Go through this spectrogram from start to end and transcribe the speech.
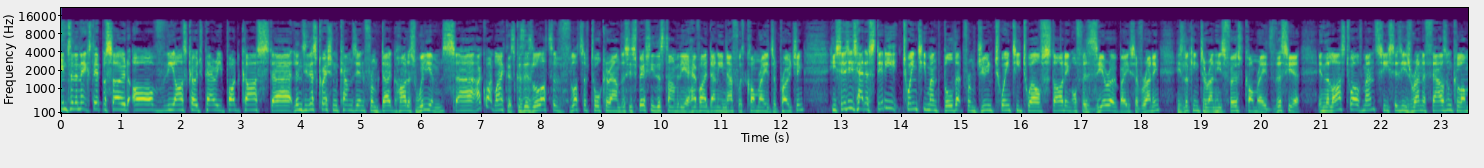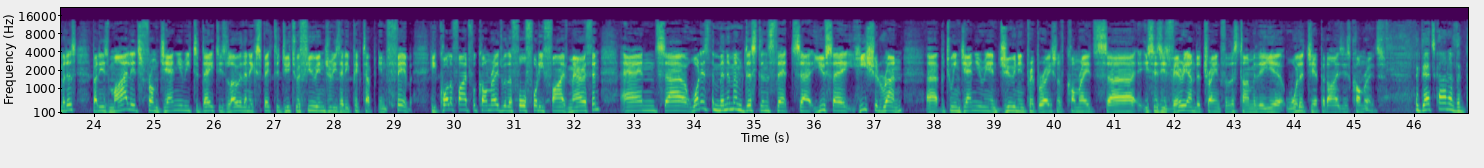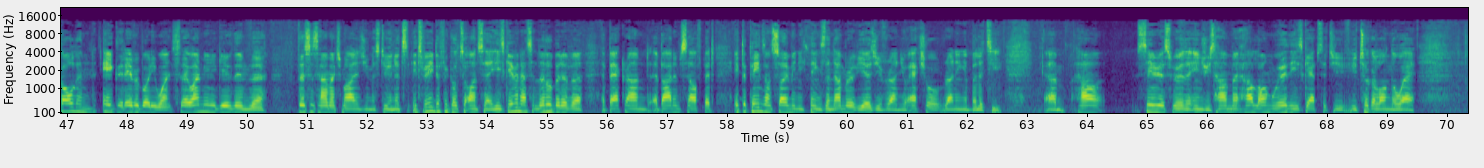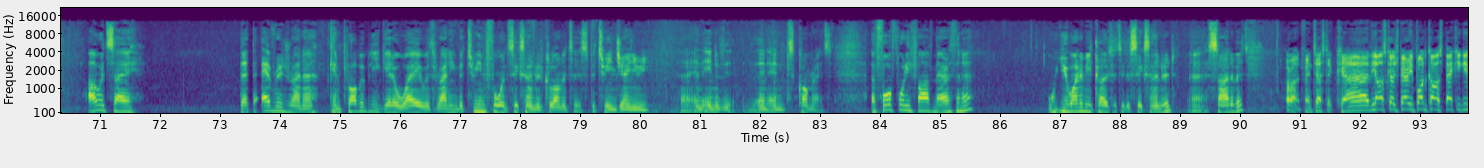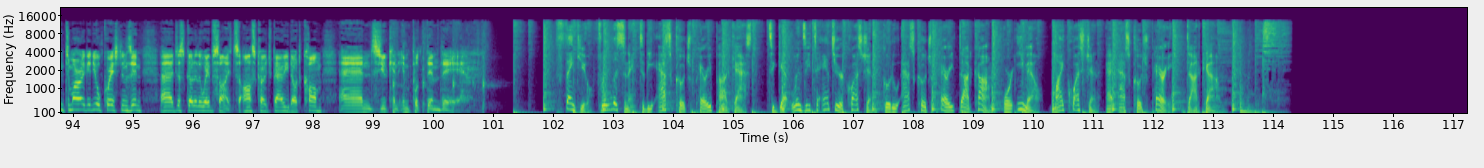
Into the next episode of the Ask Coach Parry podcast. Uh, Lindsay, this question comes in from Doug Hardres-Williams. Uh, I quite like this because there's lots of lots of talk around this, especially this time of the year. Have I done enough with comrades approaching? He says he's had a steady 20 month build up from June 2012, starting off a zero base of running. He's looking to run his first comrades this year. In the last 12 months, he says he's run a thousand kilometers, but his mileage from January to date is lower than expected due to a few injuries that he picked up in Feb. He qualified for comrades with a 445 marathon. And uh, what is the minimum distance that uh, you say he should run uh, between January and June in preparation of comrades? Uh, he says he's very undertrained for this time of the year. Will it jeopardize his comrades? Look, that's kind of the golden egg that everybody wants. They want me to give them the this is how much mileage you must do. And it's it's very difficult to answer. He's given us a little bit of a, a background about himself but it depends on so many things the number of years you've run your actual running ability. Um, how serious were the injuries? How how long were these gaps that you, you took along the way? I would say that the average runner can probably get away with running between four and six hundred kilometers between January uh, and the end of the and, and comrades. A 445 marathoner, you want to be closer to the 600 uh, side of it. All right, fantastic. Uh, the Ask Coach Parry podcast back again tomorrow. Get your questions in. Uh, just go to the website, askcoachparry.com, and you can input them there. Thank you for listening to the Ask Coach Parry podcast. To get Lindsay to answer your question, go to askcoachparry.com or email my question at askcoachparry.com.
